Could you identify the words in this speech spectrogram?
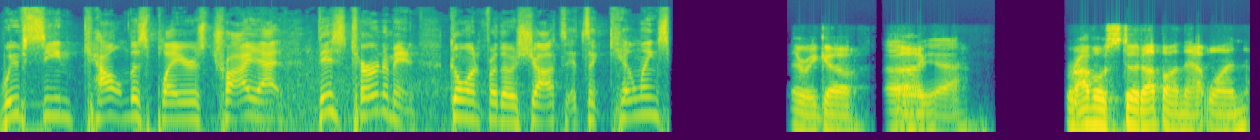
We've seen countless players try at this tournament going for those shots. It's a killing There we go. Oh uh, yeah. Bravo stood up on that one.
